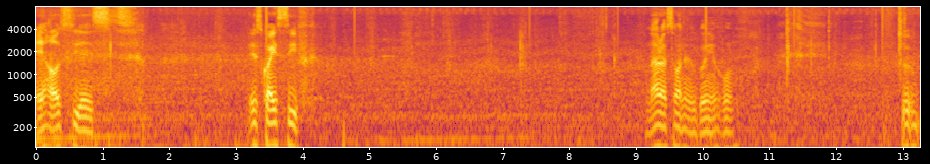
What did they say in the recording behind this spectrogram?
a house here is, is quite safe. Now someone is going home so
